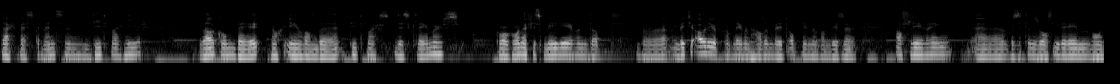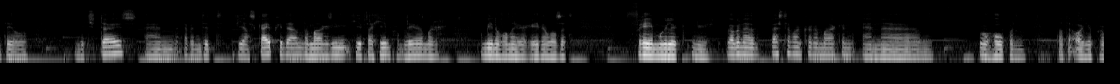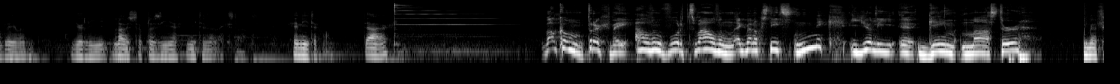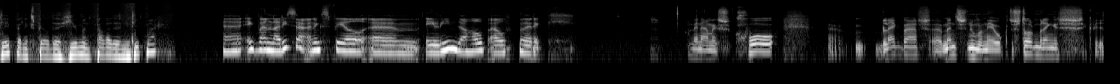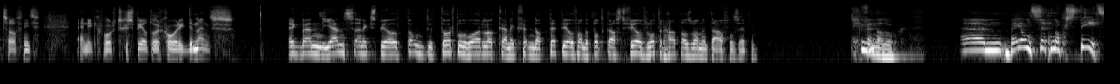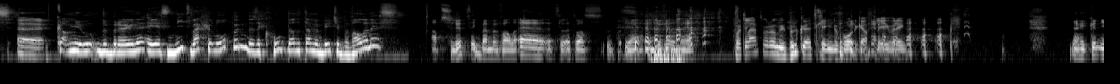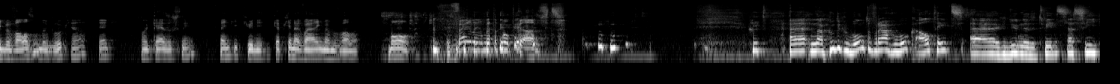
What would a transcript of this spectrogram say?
Dag beste mensen, Dietmar hier. Welkom bij nog een van de Dietmars disclaimers. Ik wil gewoon even meegeven dat we een beetje audioproblemen hadden bij het opnemen van deze aflevering. Uh, we zitten zoals iedereen momenteel een beetje thuis en hebben dit via Skype gedaan. Normaal gezien geeft dat geen problemen, maar om een of andere reden was het vrij moeilijk nu. We hebben er het beste van kunnen maken en uh, we hopen dat de audioproblemen jullie luisterplezier niet in de weg staat. Geniet ervan. Dag. Welkom terug bij Elven voor 12. Ik ben nog steeds Nick, jullie uh, Game Master. Ik ben Philippe en ik speel de Human Paladin Dietmar. Uh, ik ben Larissa en ik speel um, Eline, de half-elf klerk. Mijn naam is Guo. Uh, blijkbaar, uh, mensen noemen mij ook de Stormbrengers. Ik weet het zelf niet. En ik word gespeeld door Gorik de Mens. Ik ben Jens en ik speel Tonk de Turtle Warlock. En ik vind dat dit deel van de podcast veel vlotter gaat als we aan een tafel zitten. Ik vind dat ook. Um, bij ons zit nog steeds uh, Camille de Bruyne. Hij is niet weggelopen, dus ik hoop dat het hem een beetje bevallen is. Absoluut, ik ben bevallen. Eh, het, het was. Ja, het beviel mij. Verklaart waarom uw broek uitging de vorige aflevering. ja, je kunt niet bevallen zonder broek, ja. Kijk, een keizersnee, denk ik. Ik weet niet. Ik heb geen ervaring met bevallen. Bon, verder met de podcast. Goed, uh, naar goede gewoonte vragen we ook altijd uh, gedurende de tweede sessie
